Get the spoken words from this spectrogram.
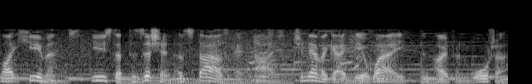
like humans, use the position of stars at night to navigate their way in open water.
